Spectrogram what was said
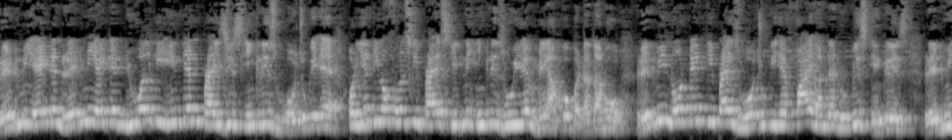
Redmi 8 and Redmi 8 dual की इंडियन प्राइजेस इंक्रीज हो चुके हैं। और ये तीनों फोन्स की प्राइस कितनी इंक्रीज हुई है मैं आपको बताता हूँ। Redmi Note 8 की प्राइस हो चुकी है five hundred increase Redmi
